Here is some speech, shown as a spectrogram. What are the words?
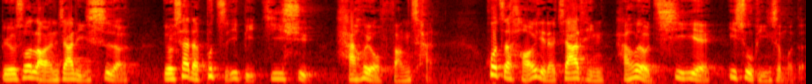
比如说老人家离世了，留下的不止一笔积蓄，还会有房产，或者好一点的家庭还会有企业、艺术品什么的。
